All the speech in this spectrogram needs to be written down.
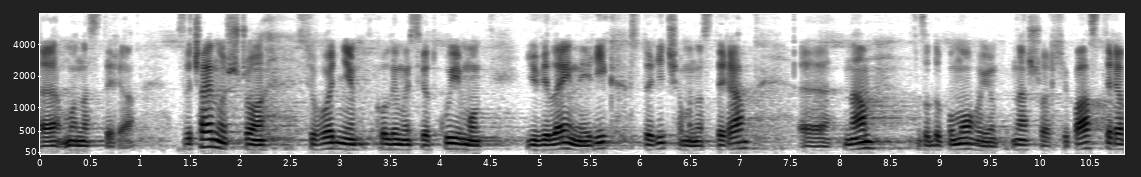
е, монастиря. Звичайно, що сьогодні, коли ми святкуємо ювілейний рік сторіччя монастиря, е, нам за допомогою нашого архіпастиря,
